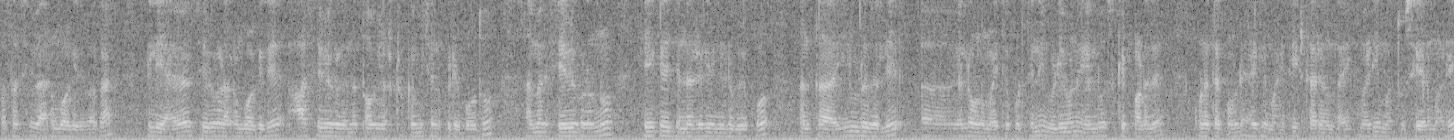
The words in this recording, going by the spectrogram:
ಹೊಸ ಸೇವೆ ಆರಂಭವಾಗಿದೆ ಇವಾಗ ಇಲ್ಲಿ ಯಾವ್ಯಾವ ಸೇವೆಗಳು ಆರಂಭವಾಗಿದೆ ಆ ಸೇವೆಗಳಿಂದ ತಾವು ಎಷ್ಟು ಕಮಿಷನ್ ಪಡೆಯಬಹುದು, ಆಮೇಲೆ ಸೇವೆಗಳನ್ನು ಹೇಗೆ ಜನರಿಗೆ ನೀಡಬೇಕು ಅಂತ ಈ ವಿಡಿಯೋದಲ್ಲಿ ಎಲ್ಲವನ್ನು ಮಾಹಿತಿ ಕೊಡ್ತೀನಿ. ವಿಡಿಯೋನ ಎಲ್ಲೂ ಸ್ಕಿಪ್ ಮಾಡದೆ ಕೊನೆ ತಗೊಂಡು ಹಾಗೆ ಮಾಹಿತಿ ಇಷ್ಟ ಒಂದು ಲೈಕ್ ಮಾಡಿ ಮತ್ತು ಶೇರ್ ಮಾಡಿ,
